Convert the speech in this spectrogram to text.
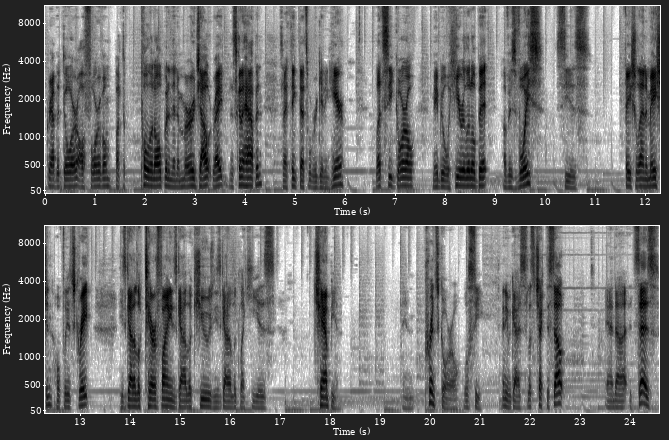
grab the door, all four of them, about to pull it open and then emerge out, right? That's going to happen. So I think that's what we're getting here. Let's see Goro. Maybe we'll hear a little bit of his voice, see his facial animation. Hopefully it's great. He's got to look terrifying. He's got to look huge. And he's got to look like he is champion. And Prince Goro. We'll see. Anyway, guys, let's check this out. And uh, it says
